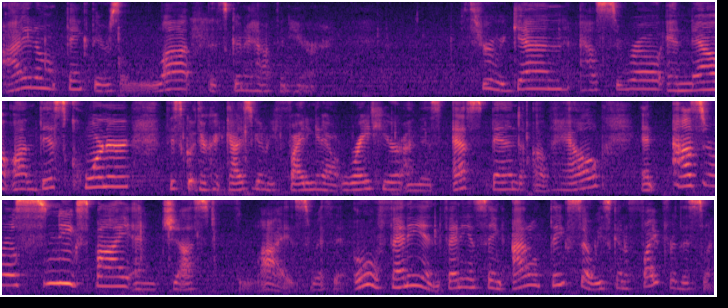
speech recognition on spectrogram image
I don't think there's a lot that's going to happen here. Through again, Alcero, and now on this corner, this go- guys are going to be fighting it out right here on this S bend of hell, and Alcero sneaks by and just flies with it. Oh, Fenian, Fenian's saying, "I don't think so. He's going to fight for this one."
